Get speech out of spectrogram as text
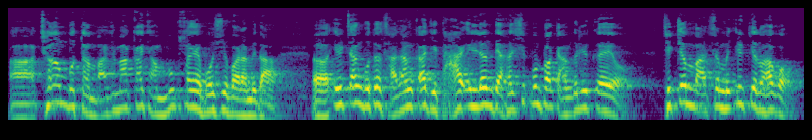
아, 처음부터 마지막까지 한 묵상해 보시기 바랍니다. 어, 1장부터 4장까지 다 읽는데 한 10분밖에 안 걸릴 거예요. 직접 말씀을 읽기도 하고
